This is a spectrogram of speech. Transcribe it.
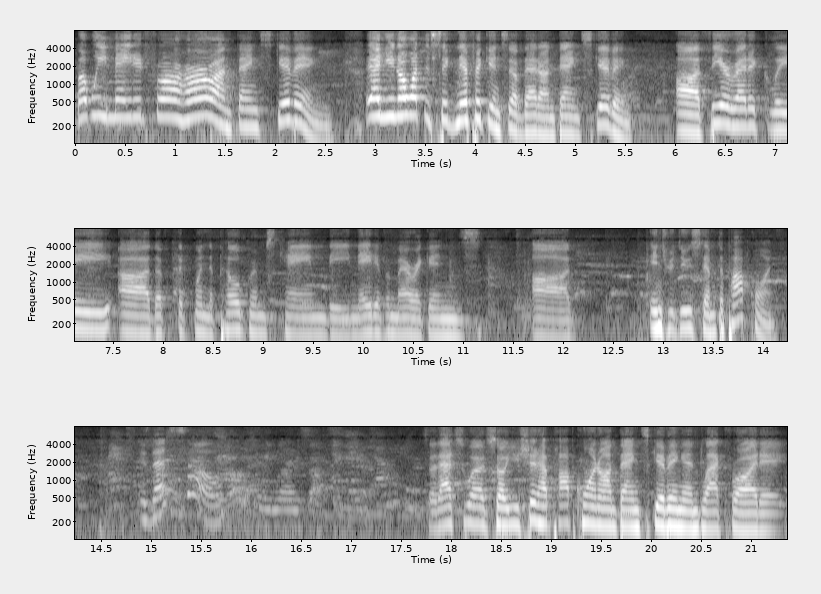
But we made it for her on Thanksgiving. And you know what the significance of that on Thanksgiving? Uh, theoretically, uh, the, the, when the Pilgrims came, the Native Americans uh, introduced them to popcorn. Is that so? So that's what. So you should have popcorn on Thanksgiving and Black Friday.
